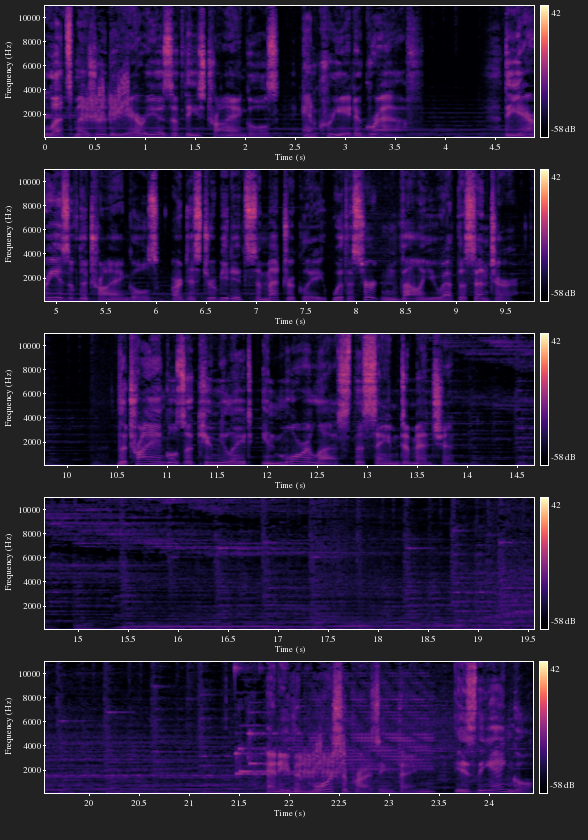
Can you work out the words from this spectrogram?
Let's measure the areas of these triangles and create a graph. The areas of the triangles are distributed symmetrically with a certain value at the center. The triangles accumulate in more or less the same dimension. An even more surprising thing is the angle.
